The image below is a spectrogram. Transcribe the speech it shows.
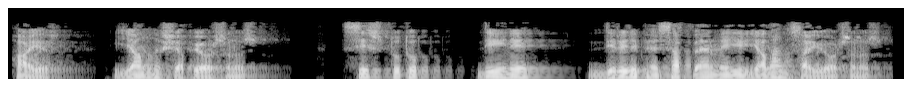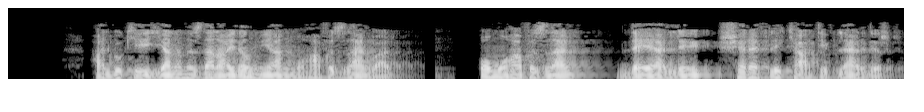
Hayır, yanlış yapıyorsunuz. Siz tutup dini dirilip hesap vermeyi yalan sayıyorsunuz. Halbuki yanınızdan ayrılmayan muhafızlar var. O muhafızlar değerli, şerefli katiplerdir.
